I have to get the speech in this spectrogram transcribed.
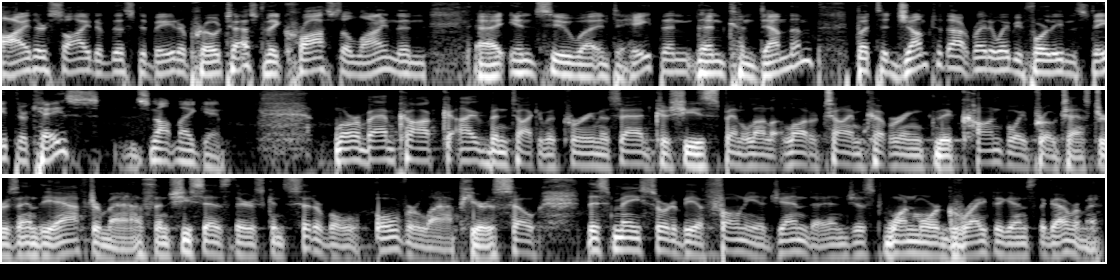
either side of this debate or protest. They cross the line then uh, into uh, into hate, then then condemn them. But to jump to that right away before they even state their case, it's not my game. Laura Babcock, I've been talking with Karima Assad because she's spent a lot, a lot, of time covering the convoy protesters and the aftermath, and she says there's considerable overlap here. So this may sort of be a phony agenda and just one more gripe against the government.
